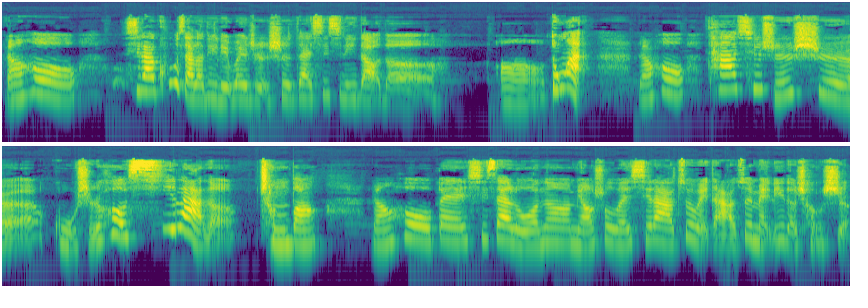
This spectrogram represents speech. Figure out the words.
然后希拉库萨的地理位置是在西西里岛的呃东岸，然后它其实是古时候希腊的城邦，然后被西塞罗呢描述为希腊最伟大、最美丽的城市。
